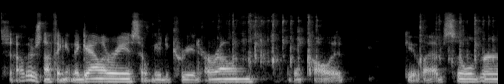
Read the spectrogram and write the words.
So there's nothing in the gallery, so we need to create our own. We'll call it GitLab Silver.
